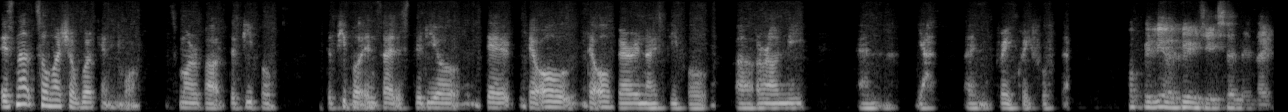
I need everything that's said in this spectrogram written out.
It's not so much of work anymore. It's more about the people, the people Mhm. inside the studio. They're they're all they're all very nice people uh, around me, and yeah, I'm very grateful for that. completely agree with Jason and like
